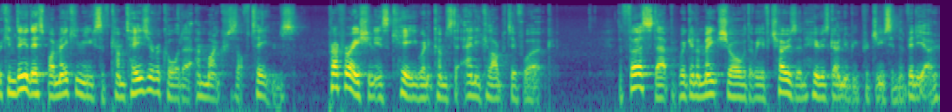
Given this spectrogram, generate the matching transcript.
We can do this by making use of Camtasia Recorder and Microsoft Teams. Preparation is key when it comes to any collaborative work. The first step, we're going to make sure that we have chosen who is going to be producing the video.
